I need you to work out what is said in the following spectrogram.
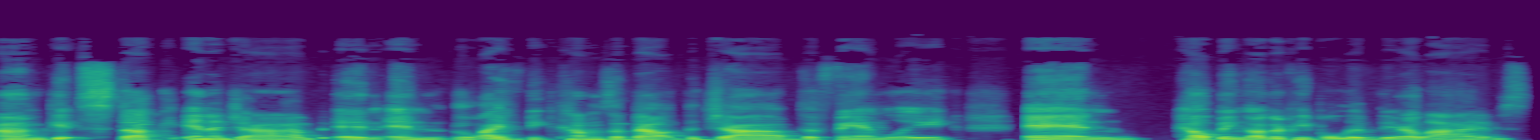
um, get stuck in a job and, and life becomes about the job, the family, and helping other people live their lives.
